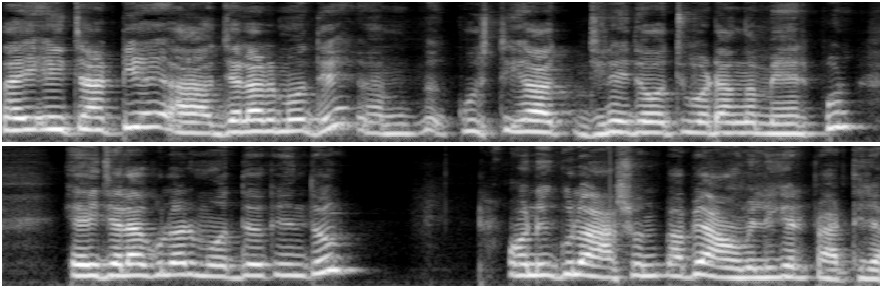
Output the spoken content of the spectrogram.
তাই এই চারটি জেলার মধ্যে কুষ্টিয়া, ঝিনাইদহ, চুয়াডাঙ্গা, মেহেরপুর এই জেলাগুলোর মধ্যেও কিন্তু অনেকগুলো আসন পাবে আওয়ামী লীগের প্রার্থীরা।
